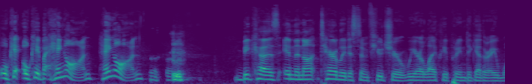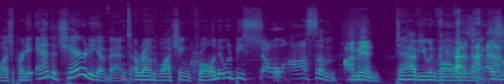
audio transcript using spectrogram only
okay okay but hang on hang on because in the not terribly distant future we are likely putting together a watch party and a charity event around watching Krull and it would be so awesome I'm in. to have you involved in that as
